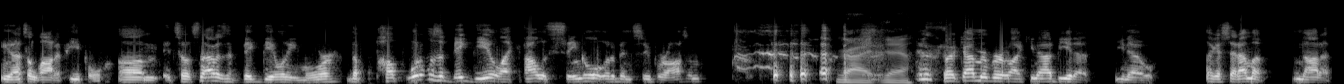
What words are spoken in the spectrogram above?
you know that's a lot of people um and so it's not as a big deal anymore the pub what was a big deal like if i was single it would have been super awesome right yeah like i remember like you know i'd be at a you know like i said i'm a not a.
